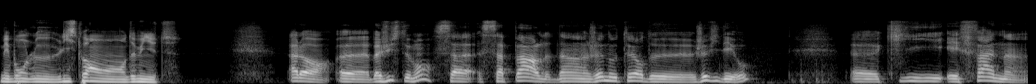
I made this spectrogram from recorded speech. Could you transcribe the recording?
Mais bon, l'histoire en deux minutes. Alors, euh, bah justement, ça, ça parle d'un jeune auteur de jeux vidéo euh, qui est fan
